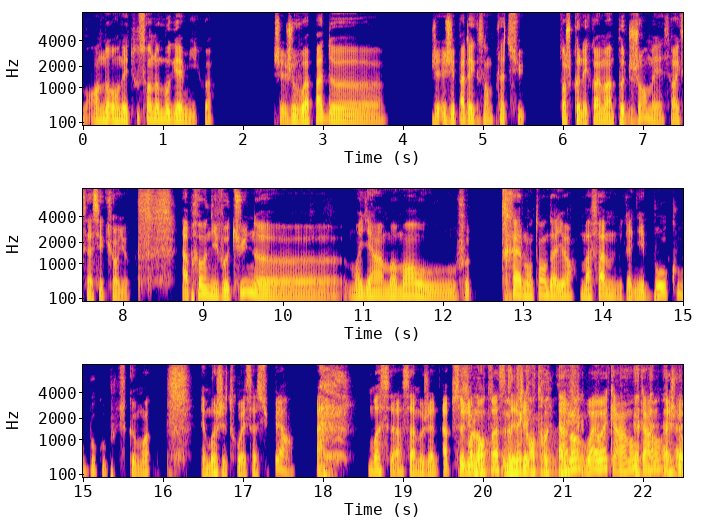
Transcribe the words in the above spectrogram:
on est tous en homogamie, quoi. Je, je vois pas de, j'ai pas d'exemple là-dessus. Je connais quand même un peu de gens, mais c'est vrai que c'est assez curieux. Après, au niveau thune, euh, moi, il y a un moment où, très longtemps d'ailleurs, ma femme gagnait beaucoup, beaucoup plus que moi. Et moi, j'ai trouvé ça super. Moi, ça, ça me gêne absolument Oh, pas. le C'était mec. Ah non, ouais, ouais, carrément, carrément. Et je, le,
